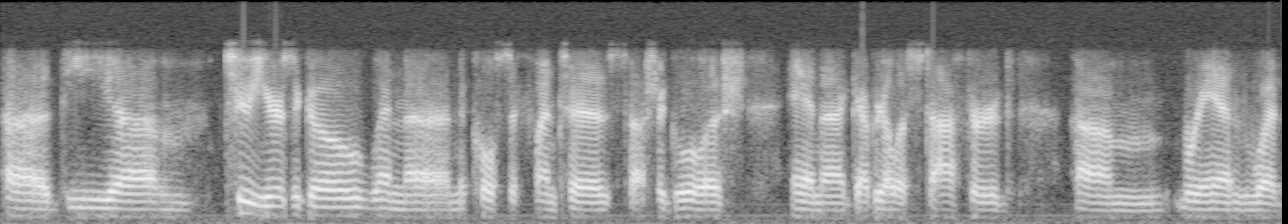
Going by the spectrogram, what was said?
uh, the um, two years ago when uh, Nicole Sifuentes, Sasha Gollish, and uh, Gabriela Stafford um, ran what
